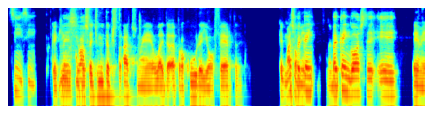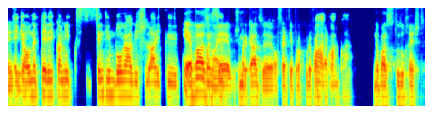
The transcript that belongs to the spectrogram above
Sim, sim. Porque aquilo Mas são conceitos acho... muito abstratos, não é? A lei da a procura e a oferta. É mais ou para, menos, quem, para quem gosta é, é, mesmo, é aquela matéria de economia que se sente embolgado e estudar e que... É a base, não é? Os mercados, a oferta e a procura claro, vai estar claro, claro. na base de tudo o resto.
